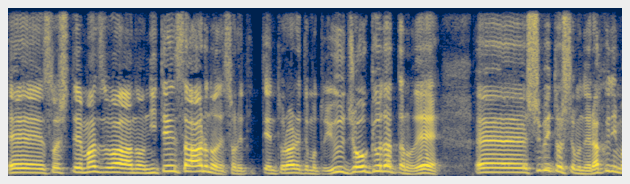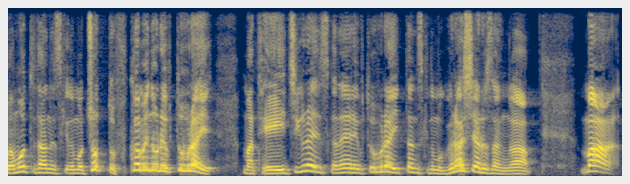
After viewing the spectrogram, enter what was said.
えー、そしてまずはあの2点差あるのでそれ1点取られてもという状況だったので、え守備としてもね楽に守ってたんですけどもちょっと深めのレフトフライ。まあ定位置ぐらいですかね。レフトフライ行ったんですけどもグラシアルさんがまあ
